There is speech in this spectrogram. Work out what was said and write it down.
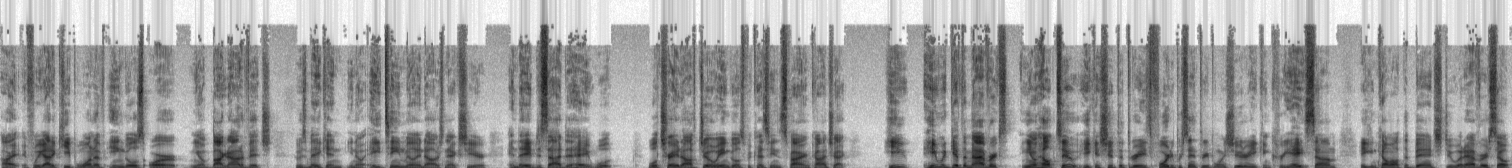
all right, if we got to keep one of Ingles or you know Bogdanovich, who's making you know eighteen million dollars next year, and they decide to hey, we'll we'll trade off Joe Ingles because he's an expiring contract he he would give the Mavericks, you know, help too. He can shoot the threes, 40% three-point shooter, he can create some, he can come off the bench, do whatever. So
